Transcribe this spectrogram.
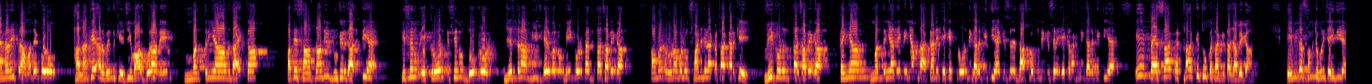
ਐਨਆਰਆਈ ਭਰਾਵਾਂ ਦੇ ਕੋਲੋਂ ਹਾਲਾਂਕਿ ਅਰਵਿੰਦ ਕੇਜੀਵਾਲ ਹੋਰਾਂ ਨੇ ਮੰਤਰੀਆਂ, ਵਿਧਾਇਕਾਂ ਅਤੇ ਸੰਸਦਾਂ ਦੀ ਡਿਊਟੀ ਲਗਾ ਦਿੱਤੀ ਹੈ। ਕਿਸੇ ਨੂੰ 1 ਕਰੋੜ, ਕਿਸੇ ਨੂੰ 2 ਕਰੋੜ, ਜਿਸ ਤਰ੍ਹਾਂ ਮੀਤ ਹੇਰ ਵੱਲੋਂ 20 ਕਰੋੜ ਰੁਪਏ ਦਿੱਤਾ ਜਾਵੇਗਾ, ਅਮਰ ਅਰੋੜਾ ਵੱਲੋਂ ਫੰਡ ਜਿਹੜਾ ਇਕੱਠਾ ਕਰਕੇ 20 ਕਰੋੜ ਦਿੱਤਾ ਜਾਵੇਗਾ। ਕਈਆਂ ਮੰਤਰੀਆਂ ਤੇ ਕਈਆਂ ਵਿਧਾਇਕਾਂ ਨੇ 1-1 ਕਰੋੜ ਦੀ ਗੱਲ ਕੀਤੀ ਹੈ, ਕਿਸੇ ਨੇ 10 ਲੱਖ ਦੀ, ਕਿਸੇ ਨੇ 1 ਲੱਖ ਦੀ ਗੱਲ ਕੀਤੀ ਹੈ। ਇਹ ਪੈਸਾ ਇਕੱਠਾ ਕਿੱਥੋਂ ਇਕੱਠਾ ਕੀਤਾ ਜਾਵੇਗਾ? ਇਹ ਵੀ ਤਾਂ ਸਮਝ ਹੋਣੀ ਚਾਹੀਦੀ ਹੈ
